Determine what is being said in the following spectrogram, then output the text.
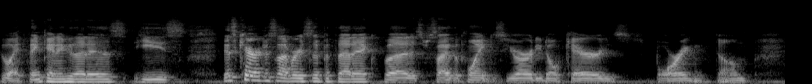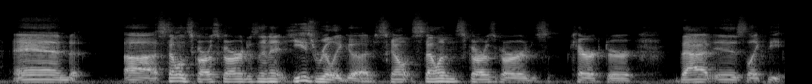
who I think I know who that is. He's his character's not very sympathetic, but it's beside the point because you already don't care. He's boring, dumb, and uh, Stellan Skarsgård is in it. He's really good. Stellan Skarsgård's character that is like the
